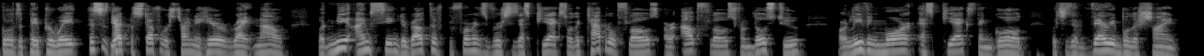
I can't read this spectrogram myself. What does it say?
gold's a paperweight. This is yep. type of stuff we're starting to hear right now. But me, I'm seeing the relative performance versus SPX. So the capital flows or outflows from those two or leaving more SPX than gold, which is a very bullish sign.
